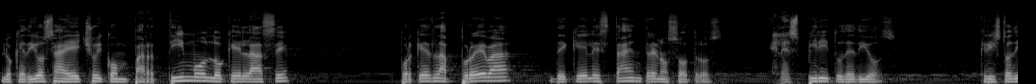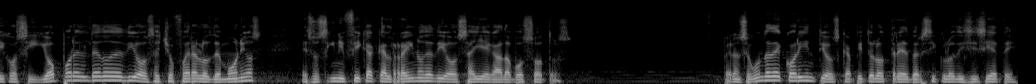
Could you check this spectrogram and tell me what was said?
lo que Dios ha hecho y compartimos lo que Él hace, porque es la prueba de que Él está entre nosotros, el Espíritu de Dios. Cristo dijo, si yo por el dedo de Dios echo fuera a los demonios, eso significa que el reino de Dios ha llegado a vosotros. Pero en 2 de Corintios capítulo 3 versículo 17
